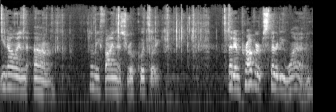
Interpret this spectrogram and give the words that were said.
You know, and um, let me find this real quickly. But in Proverbs 31,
